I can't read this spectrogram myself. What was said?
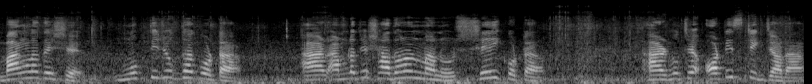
বাংলাদেশে মুক্তিযোদ্ধা কোটা আর আমরা যে সাধারণ মানুষ সেই কোটা আর হচ্ছে অটিস্টিক যারা,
